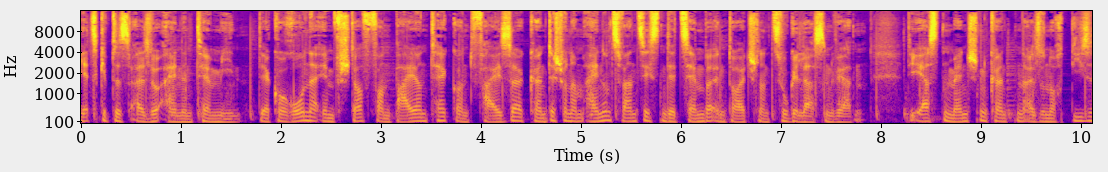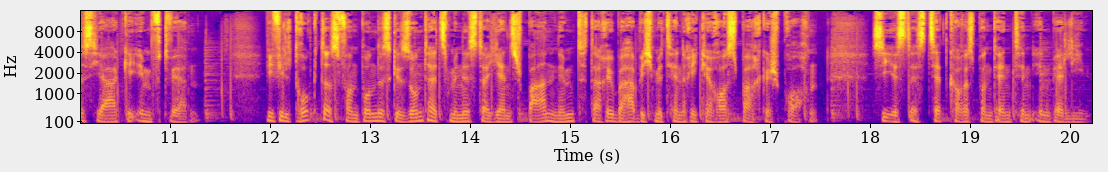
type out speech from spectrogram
Jetzt gibt es also einen Termin. Der Corona-Impfstoff von BioNTech und Pfizer könnte schon am 21. Dezember in Deutschland zugelassen werden. Die ersten Menschen könnten also noch dieses Jahr geimpft werden. Wie viel Druck das von Bundesgesundheitsminister Jens Spahn nimmt, darüber habe ich mit Henrike Rosbach gesprochen. Sie ist SZ-Korrespondentin in Berlin.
